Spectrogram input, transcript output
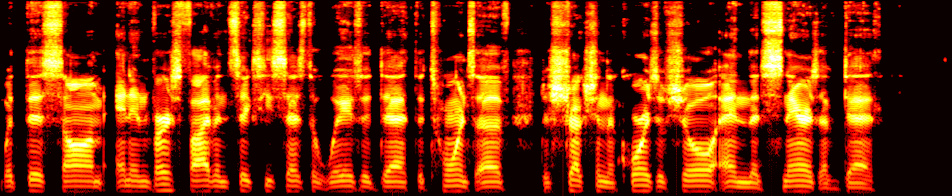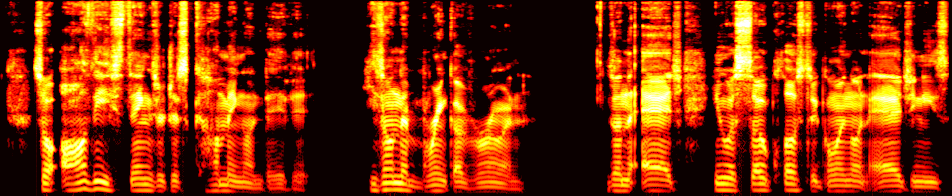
with this psalm, and in verse five and six, he says, "The waves of death, the torrents of destruction, the cords of Sheol, and the snares of death." So all these things are just coming on David. He's on the brink of ruin. He's on the edge. He was so close to going on edge, and he's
